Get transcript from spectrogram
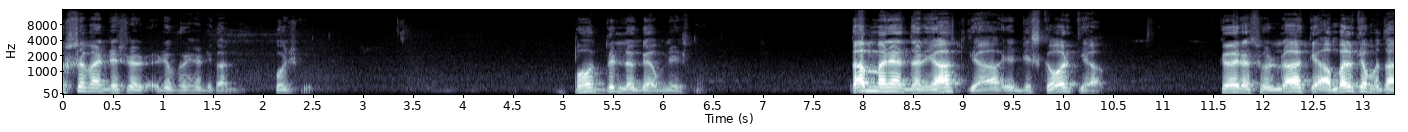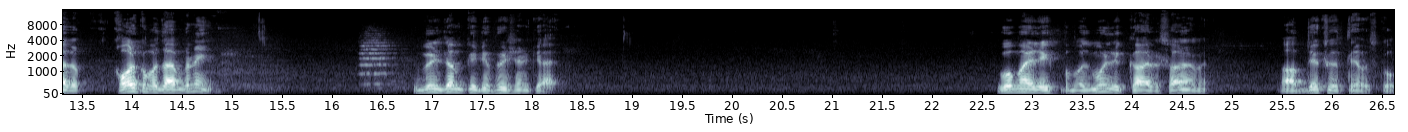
اس سے میں ریفریشن نکالنے کی کوشش کی بہت دل لگ گیا مجھے اس میں تب میں نے دریافت کیا یہ ڈسکور کیا کہ رسول اللہ کے عمل کے مطابق قول کے مطابق نہیں وزڈم کی ڈیفینیشن کیا ہے وہ میں لکھ مضمون لکھا ہے رسالہ میں آپ دیکھ سکتے ہیں اس کو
